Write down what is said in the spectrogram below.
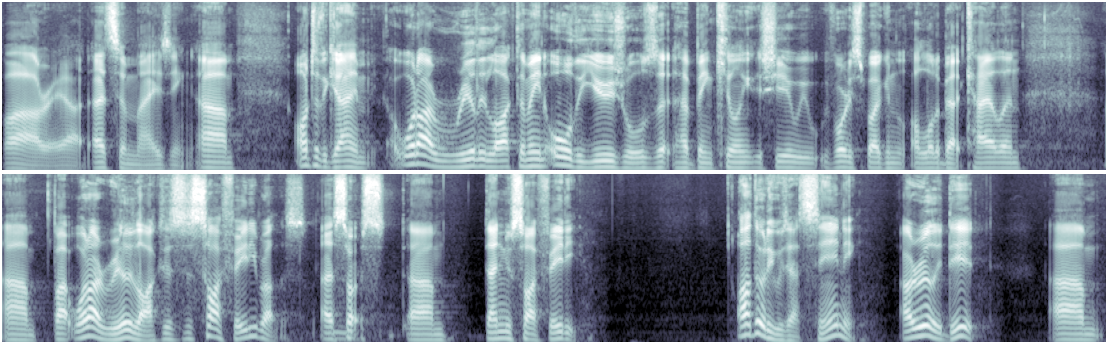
Far out. That's amazing. Um, onto the game. What I really liked, I mean, all the usuals that have been killing it this year. We, we've already spoken a lot about Kalyn. Um, but what I really liked is the Saifiti brothers. Uh, so, um, Daniel Saifiti. I thought he was outstanding. I really did. Um,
